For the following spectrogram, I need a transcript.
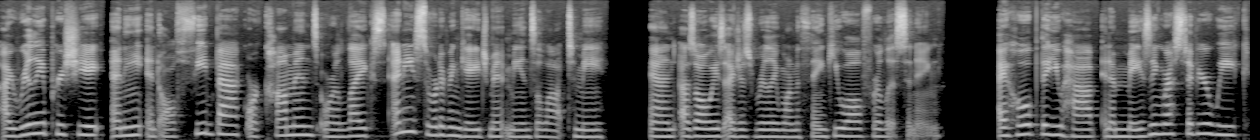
I really appreciate any and all feedback or comments or likes. Any sort of engagement means a lot to me. And as always, I just really want to thank you all for listening. I hope that you have an amazing rest of your week.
